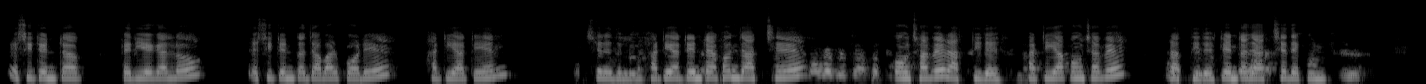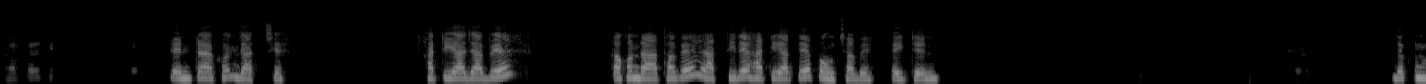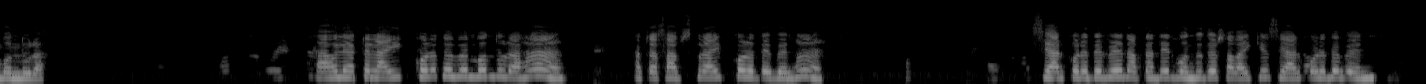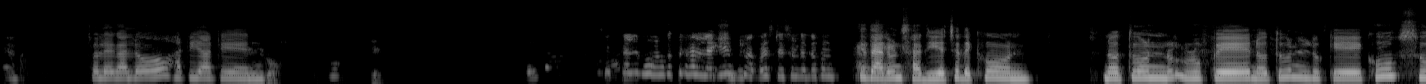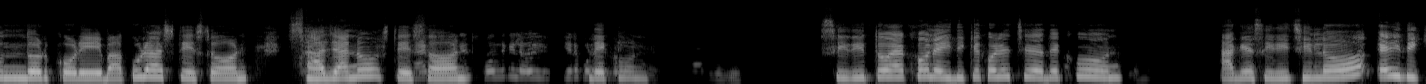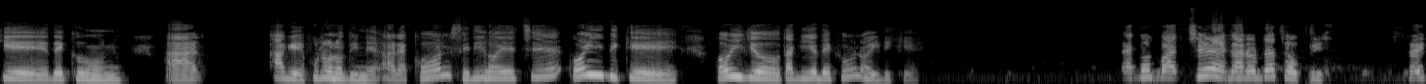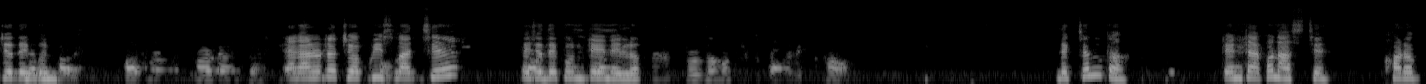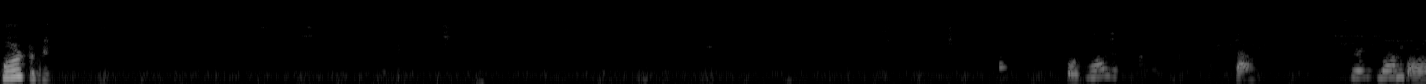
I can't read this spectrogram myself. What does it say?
এসি ট্রেনটা পেরিয়ে গেল। এসি ট্রেনটা যাবার পরে হাটিয়া ট্রেন ছেড়ে দিল। হাটিয়া ট্রেনটা এখন যাচ্ছে, পৌঁছাবে রাত্রিরে হাটিয়া পৌঁছাবে রাত্রিরে ট্রেনটা যাচ্ছে দেখুন। ট্রেনটা এখন যাচ্ছে। হাটিয়া যাবে, তখন রাত হবে। রাত্রিরে হাটিয়াতে পৌঁছাবে এই ট্রেন। দেখুন বন্ধুরা। তাহলে একটা লাইক করে দেবেন বন্ধুরা হ্যাঁ? একটা সাবস্ক্রাইব করে দেবেন হ্যাঁ? শেয়ার করে দেবেন আপনাদের বন্ধুদের সবাইকে শেয়ার করে দেবেন। চলে গেল হাটিয়া ট্রেন। কি দারুণ সাজিয়েছে দেখুন। নতুন রূপে নতুন লুকে খুব সুন্দর করে বাঁকুড়া স্টেশন সাজানো স্টেশন। দেখুন। সিঁড়ি তো এখন এই দিকে করেছে দেখুন। আগে সিঁড়ি ছিল এই দিকে দেখুন। আর আগে পুরোনো দিনে। আর এখন সিঁড়ি হয়েছে ওই দিকে ওই যে তাকিয়ে দেখুন ওই দিকে এখন বাজছে এগারোটা চব্বিশ। এই যে দেখুন, এগারোটা চব্বিশ বাজছে। এই যে দেখুন ট্রেন এলো। দেখছেন তো? ট্রেনটা এখন আসছে, খড়গপুর।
